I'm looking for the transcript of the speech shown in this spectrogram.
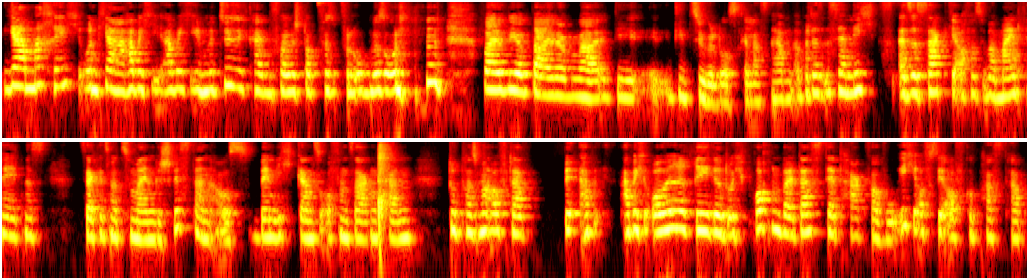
ja, mache ich und ja, habe ich, habe ich ihn mit Süßigkeiten vollgestopft von oben bis unten, weil wir beide mal die, die Züge losgelassen haben. Aber das ist ja nichts, also es sagt ja auch was über mein Verhältnis, ich sag jetzt mal zu meinen Geschwistern aus, wenn ich ganz offen sagen kann, du pass mal auf, da habe hab ich eure Regel durchbrochen, weil das der Tag war, wo ich auf sie aufgepasst habe.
